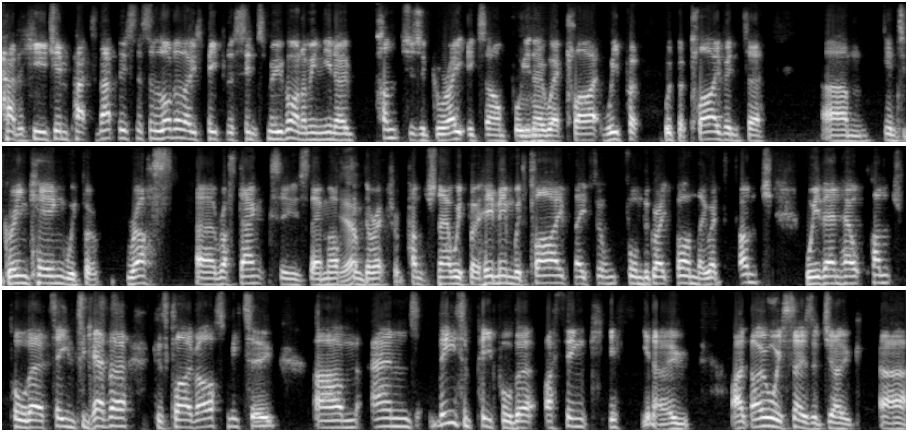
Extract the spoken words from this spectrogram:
had a huge impact to that business, and a lot of those people have since moved on. I mean, you know, Punch is a great example. You know, where Clive, we put we put Clive into um, into Greene King, we put Russ uh, Russ Danks, who's their marketing Yep. director at Punch now. We put him in with Clive. They filmed, formed a great bond. They went to Punch. We then helped Punch pull their team together because Clive asked me to. Um, and these are people that I think, if you know, I, I always say as a joke uh,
